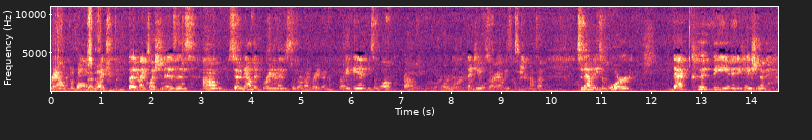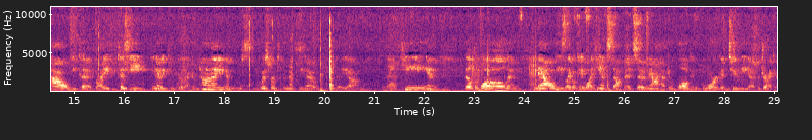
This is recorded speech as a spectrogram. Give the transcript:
around the walls, right? But my question is, is um, so now that Bran is the Lord Eye Raven, right, and he's a walk. Uh. Thank you. Sorry, I always pronounce that. So now that he's a warg, that could be an indication of how he could, right? Because he, you know, he could go back in time and whisper to the, you know, the, um, the Mad King and build the wall, and now he's like, okay, well, I can't stop it, so now I have to walk and warg into the uh, the dragon.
